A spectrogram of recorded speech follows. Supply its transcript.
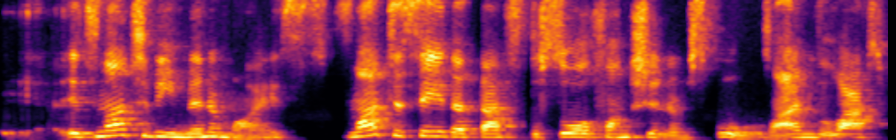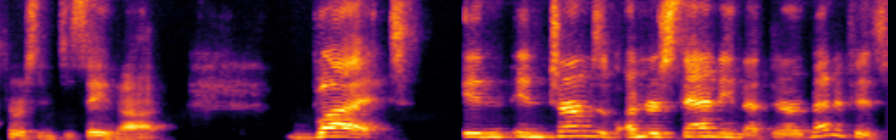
it's not to be minimized. It's not to say that that's the sole function of schools. I'm the last person to say that. But in, in terms of understanding that there are benefits,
